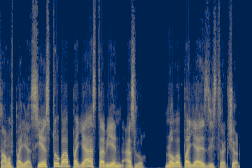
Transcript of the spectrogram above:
Vamos para allá. Si esto va para allá, está bien, hazlo. No va para allá, es distracción.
